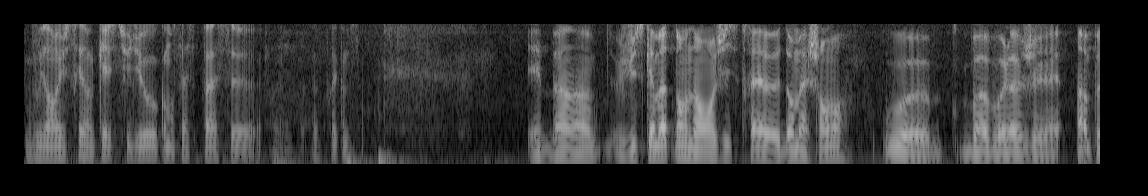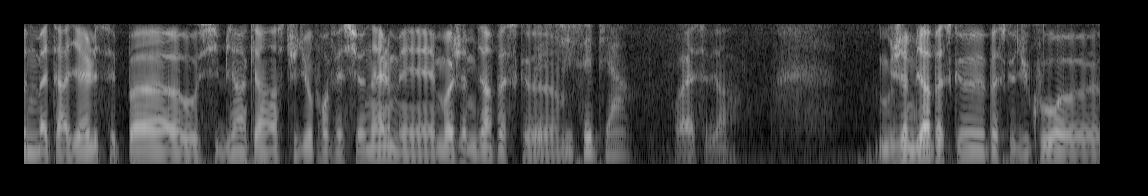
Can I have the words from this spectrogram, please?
vous enregistrez dans quel studio? Comment ça se passe euh, à peu près comme ça? Eh ben, jusqu'à maintenant, on enregistrait dans ma chambre où, euh, bah voilà, j'ai un peu de matériel. C'est pas aussi bien qu'un studio professionnel, mais moi j'aime bien parce que. Mais si, c'est bien. Ouais, c'est bien. J'aime bien parce que, parce que du coup, euh,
